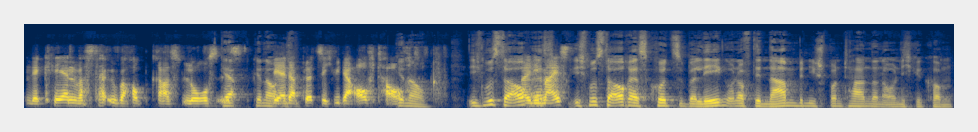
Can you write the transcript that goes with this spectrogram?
und erklären, was da überhaupt gerade los Ja, ist, genau. wer da plötzlich wieder auftaucht. Genau. Ich musste auch erst, ich musste auch erst kurz überlegen und auf den Namen bin ich spontan dann auch nicht gekommen.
